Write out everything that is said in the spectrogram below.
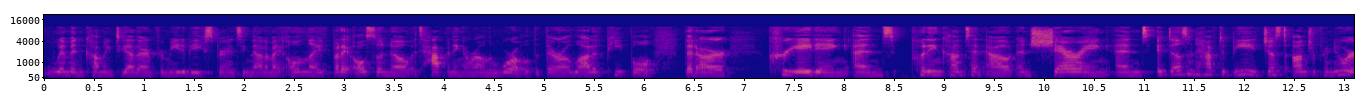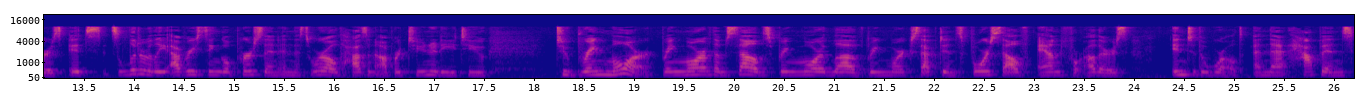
women coming together and for me to be experiencing that in my own life, but I also know it's happening around the world that there are a lot of people that are creating and putting content out and sharing and it doesn't have to be just entrepreneurs it's it's literally every single person in this world has an opportunity to to bring more bring more of themselves bring more love bring more acceptance for self and for others into the world and that happens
